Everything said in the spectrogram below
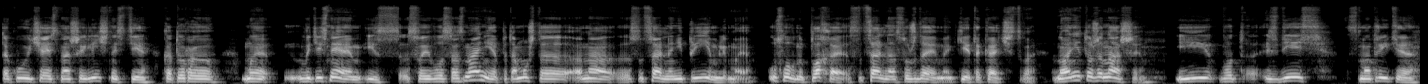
такую часть нашей личности, которую мы вытесняем из своего сознания, потому что она социально неприемлемая, условно плохая, социально осуждаемая какие-то качества. Но они тоже наши. И вот здесь, смотрите,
